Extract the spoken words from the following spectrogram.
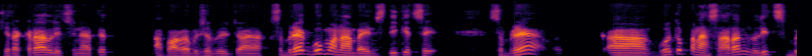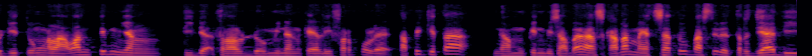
kira-kira Leeds United apakah bisa berbicara? Sebenarnya gue mau nambahin sedikit sih. Sebenarnya uh, ah, gue tuh penasaran Leeds begitu ngelawan tim yang tidak terlalu dominan kayak Liverpool ya. Tapi kita nggak mungkin bisa bahas karena matchnya tuh pasti udah terjadi.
